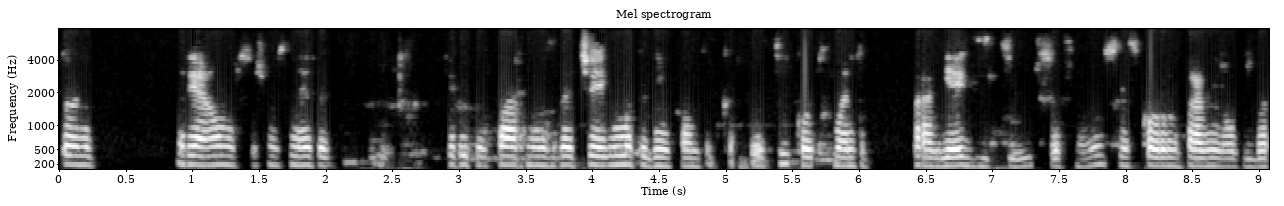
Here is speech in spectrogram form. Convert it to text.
Той реално всъщност не е за Capital Partners, вече имат един фонд от Кърдеци, който в момента прави екзити, всъщност. Наскоро направи много добър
